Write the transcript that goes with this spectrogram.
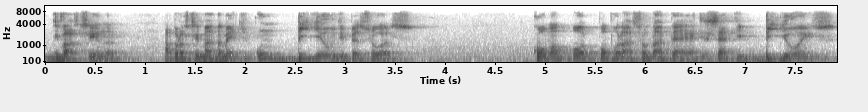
de vacina aproximadamente um bilhão de pessoas. Como a população da Terra é de 7 bilhões,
